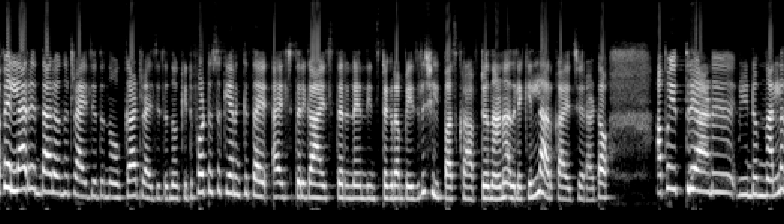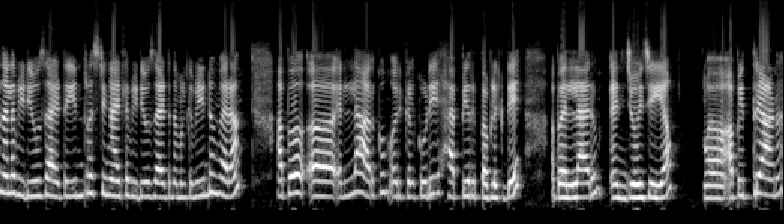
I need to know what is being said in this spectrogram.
അപ്പോൾ എല്ലാവരും എന്തായാലും ഒന്ന് ട്രൈ ചെയ്ത് നോക്കുക ട്രൈ ചെയ്ത് നോക്കിയിട്ട് ഫോട്ടോസൊക്കെ എനിക്ക് അയച്ചു തരിക. അയച്ചു തരേണ്ട എന്റെ ഇൻസ്റ്റാഗ്രാം പേജിൽ ശില്പാസ് ക്രാഫ്റ്റ് എന്നാണ് അതിലേക്ക് എല്ലാവർക്കും അയച്ചു തരാം കേട്ടോ അപ്പോൾ ഇത്രയാണ് വീണ്ടും നല്ല നല്ല വീഡിയോസ് ആയിട്ട് ഇൻട്രസ്റ്റിംഗ് ആയിട്ടുള്ള വീഡിയോസ് ആയിട്ട് നമുക്ക് വീണ്ടും വരാം. അപ്പോൾ എല്ലാവർക്കും ഒരിക്കൽ കൂടി ഹാപ്പി റിപ്പബ്ലിക് ഡേ അപ്പോൾ എല്ലാവരും എൻജോയ് ചെയ്യാം. അപ്പോൾ ഇത്രയാണ്.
